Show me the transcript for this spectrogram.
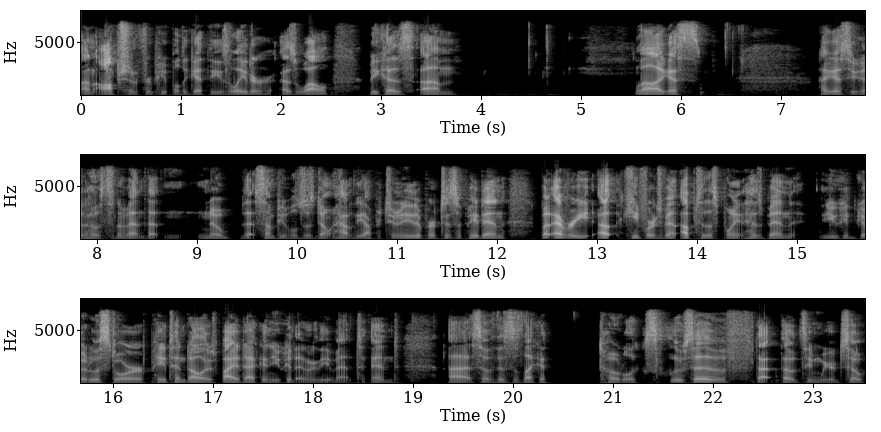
an option for people to get these later as well, because, um, well, I guess I guess you could host an event that no that some people just don't have the opportunity to participate in. But every uh, Keyforge event up to this point has been you could go to a store, pay ten dollars, buy a deck, and you could enter the event. And uh, so if this is like a total exclusive, that that would seem weird. So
